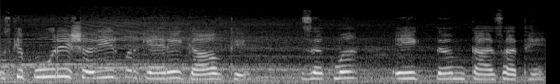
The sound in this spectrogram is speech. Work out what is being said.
उसके पूरे शरीर पर गहरे घाव थे। जख्म एकदम ताज़ा थे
